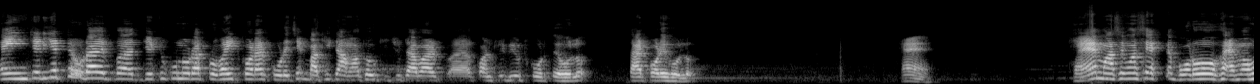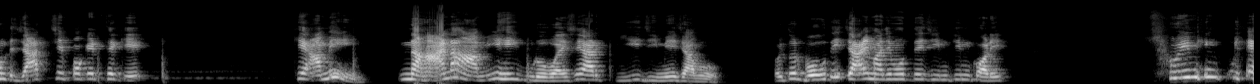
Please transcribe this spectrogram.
হ্যাঁ ইন্টেরিয়ারটা ওরা যেটুকুন ওরা প্রোভাইড করার করেছে, বাকিটা আমাকেও কিছুটা আবার কন্ট্রিবিউট করতে হলো, তারপরে হলো। হ্যাঁ। হ্যাঁ মাসে মাসে একটা বড় অ্যামাউন্ট যাচ্ছে পকেট থেকে। কে আমি? না না, আমি এই বুড়ো বয়সে আর কি জিমে যাব? ওই তোর বৌদি যায় মাঝে মধ্যে জিম টিম করে। সুইমিং পুলে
